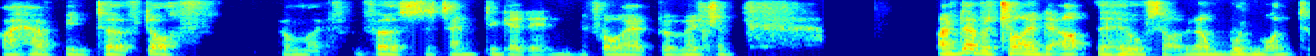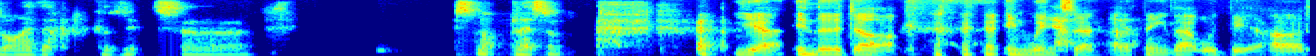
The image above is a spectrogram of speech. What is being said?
I have been turfed off on my first attempt to get in before I had permission. I've never tried it up the hillside and I wouldn't want to either because it's uh, it's not pleasant. yeah, in the dark in winter, yeah. I think that would be a hard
